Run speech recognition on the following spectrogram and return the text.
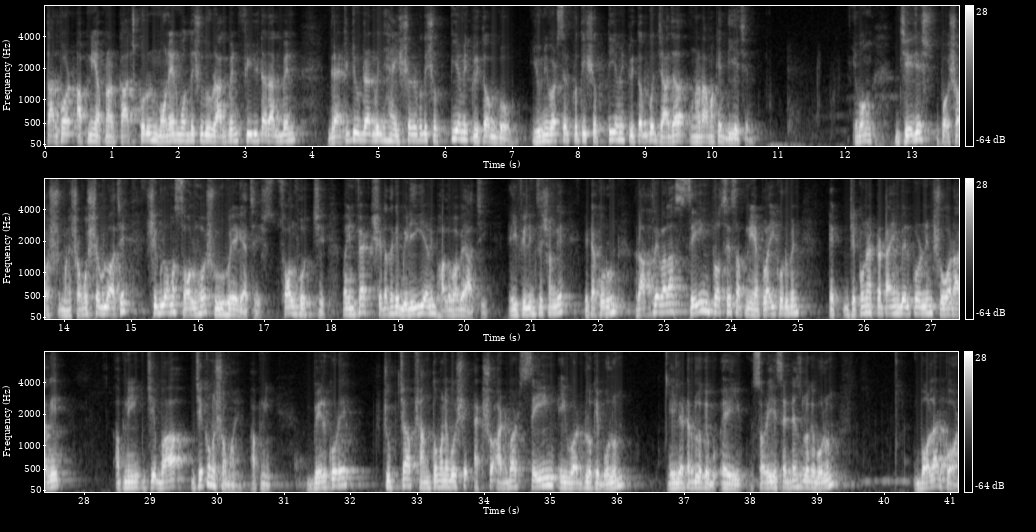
তারপর আপনি আপনার কাজ করুন, মনের মধ্যে শুধু রাখবেন ফিলটা রাখবেন গ্র্যাটিটিউড রাখবেন যে হ্যাঁ ঈশ্বরের প্রতি সত্যিই আমি কৃতজ্ঞ। ইউনিভার্সের প্রতি সত্যিই আমি কৃতজ্ঞ যা যা ওনারা আমাকে দিয়েছেন। এবং যে যে মানে সমস্যাগুলো আছে, সেগুলো আমার সলভ হওয়া শুরু হয়ে গেছে সলভ হচ্ছে বা ইনফ্যাক্ট সেটা থেকে বেরিয়ে গিয়ে আমি ভালোভাবে আছি। এই ফিলিংসের সঙ্গে এটা করুন। রাত্রেবেলা সেম প্রসেস আপনি অ্যাপ্লাই করবেন। যে কোনো একটা টাইম বের করে নিন শোয়ার আগে। আপনি যে, বা যে কোনো সময় আপনি বের করে চুপচাপ শান্ত মনে বসে একশো আটবার সেম এই ওয়ার্ডগুলোকে বলুন। এই লেটারগুলোকে এই সরি এই সেন্টেন্সগুলোকে বলুন। বলার পর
